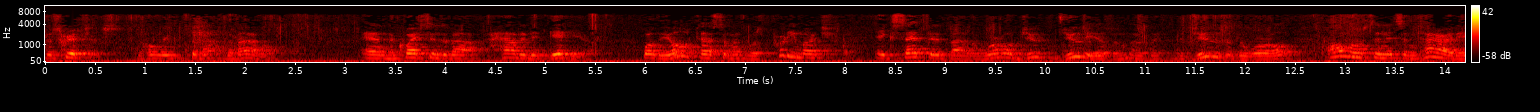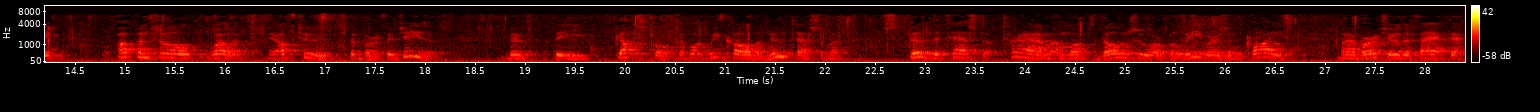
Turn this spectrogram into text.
the scriptures, the Holy, the, the Bible, and the questions about how did it get here. Well, the Old Testament was pretty much accepted by the world Ju- Judaism, of the, the Jews of the world, almost in its entirety, up until well, up to the birth of Jesus. The the gospel, what we call the New Testament, stood the test of time amongst those who are believers in Christ by virtue of the fact that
